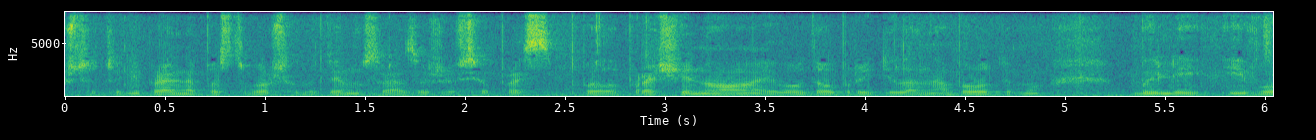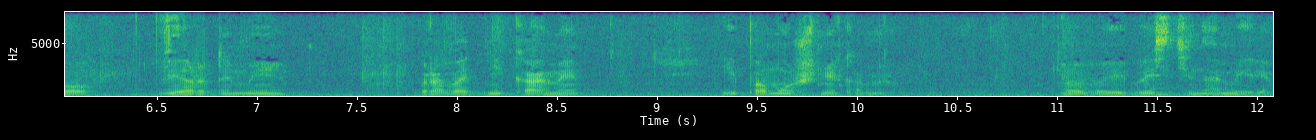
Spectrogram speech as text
что-то неправильно поступал, чтобы ему сразу же все было прощено, а его добрые дела, наоборот, ему были его верными проводниками и помощниками в, в истинном мире.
